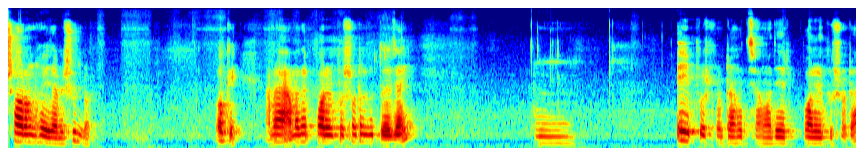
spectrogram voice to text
স্মরণ হয়ে যাবে শূন্য। ওকে আমরা আমাদের পরের প্রশ্নটার উত্তরে যাই। এই প্রশ্নটা হচ্ছে আমাদের পরের প্রশ্নটা।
